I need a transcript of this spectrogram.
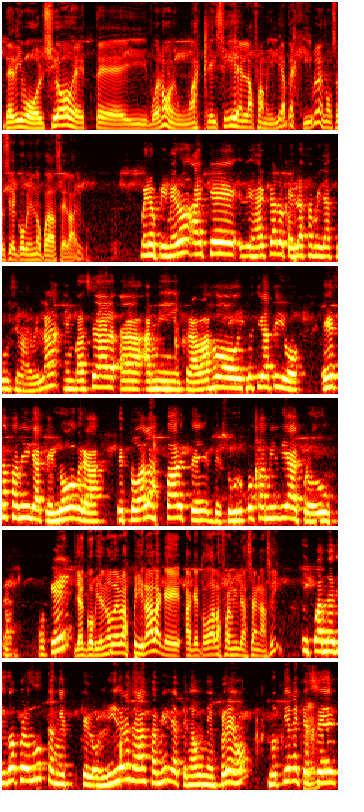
de divorcios este, y bueno, en una crisis en la familia tejible. No sé si el gobierno puede hacer algo. Bueno, primero hay que dejar claro que es la familia funcional, ¿verdad? En base a, a, mi trabajo investigativo, es esa familia que logra que todas las partes de su grupo familiar produzcan, ¿ok? Y el gobierno debe aspirar a que, a que todas las familias sean así. Y cuando digo produzcan, es que los líderes de la familia tengan un empleo, no tiene que ser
